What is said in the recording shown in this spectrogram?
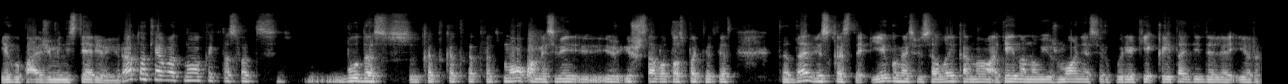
Jeigu pavyzdžiui ministerijoj yra tokia vat nu kaip tas vat būdas kad kad kad vat mokomės vie iš savo tos patirties tada viskas taip. Jeigu mes visą laiką nu ateina nauji žmonės ir kurie kaita didelė ir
